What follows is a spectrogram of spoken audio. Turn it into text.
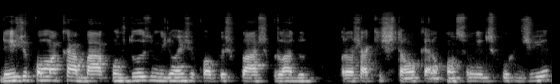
desde como acabar com os 12 milhões de copos plásticos lá do Projaquistão, que eram consumidos por dia,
